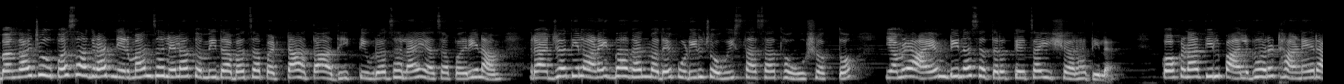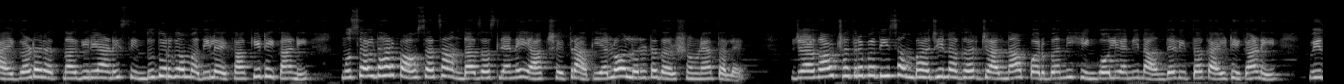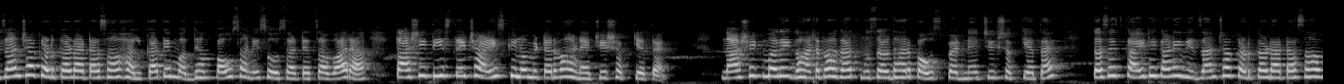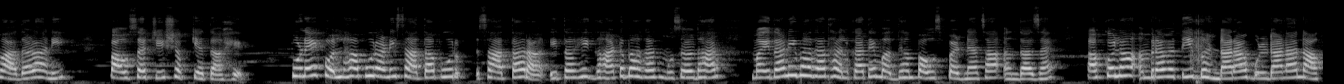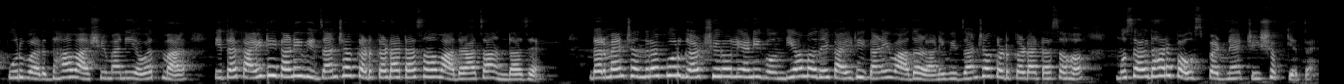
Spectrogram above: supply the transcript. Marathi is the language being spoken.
बंगालच्या उपसागरात निर्माण झालेला कमी दाबाचा पट्टा आता अधिक तीव्र झालाय. याचा परिणाम राज्यातील अनेक भागांमध्ये पुढील चोवीस तासात होऊ शकतो. यामुळे आय एम डीनं सतर्कतेचा इशारा दिला कोकणातील पालघर ठाणे रायगड रत्नागिरी आणि सिंधुदुर्गमधील एकाकी ठिकाणी मुसळधार पावसाचा अंदाज असल्याने या क्षेत्रात येलो अलर्ट दर्शवण्यात आलंय. जळगाव छत्रपती संभाजीनगर जालना परभणी हिंगोली आणि नांदेड इथं काही ठिकाणी विजांच्या कडकडाटासह हलका ते मध्यम पाऊस आणि सोसाट्याचा वारा ताशी तीस ते चाळीस किलोमीटर वाहण्याची शक्यता आहे. नाशिकमध्ये घाट भागात मुसळधार पाऊस पडण्याची शक्यता आहे. तसेच काही ठिकाणी विजांच्या कडकडाटासह वादळ आणि पावसाची शक्यता आहे. पुणे कोल्हापूर आणि सातापूर सातारा इथंही घाट भागात मुसळधार मैदानी भागात हलका ते मध्यम पाऊस पडण्याचा अंदाज आहे. अकोला अमरावती भंडारा बुलढाणा नागपूर वर्धा वाशिम आणि यवतमाळ इथं काही ठिकाणी विजांच्या कडकडाटासह वादळाचा अंदाज आहे. दरम्यान चंद्रपूर गडचिरोली आणि गोंदियामध्ये काही ठिकाणी वादळ आणि विजांच्या कडकडाटासह मुसळधार पाऊस पडण्याची शक्यता आहे.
